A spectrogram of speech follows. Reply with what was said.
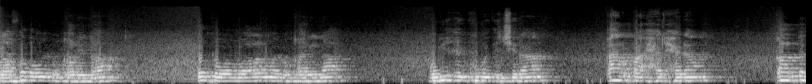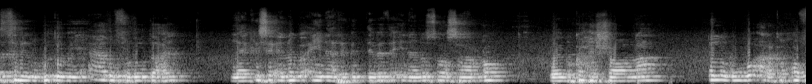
naafada waynu qarinaa dadka walwaalan waynu qarinaa guryahay ku wada jiraan qaar baa xidhxidhan qaar baa sida lagu daweeye aada u fududahay laakiinse inagu aynaan rabin dibadda inaanu soo saarno waynu ka xishoonnaa. In lagugu arko qof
